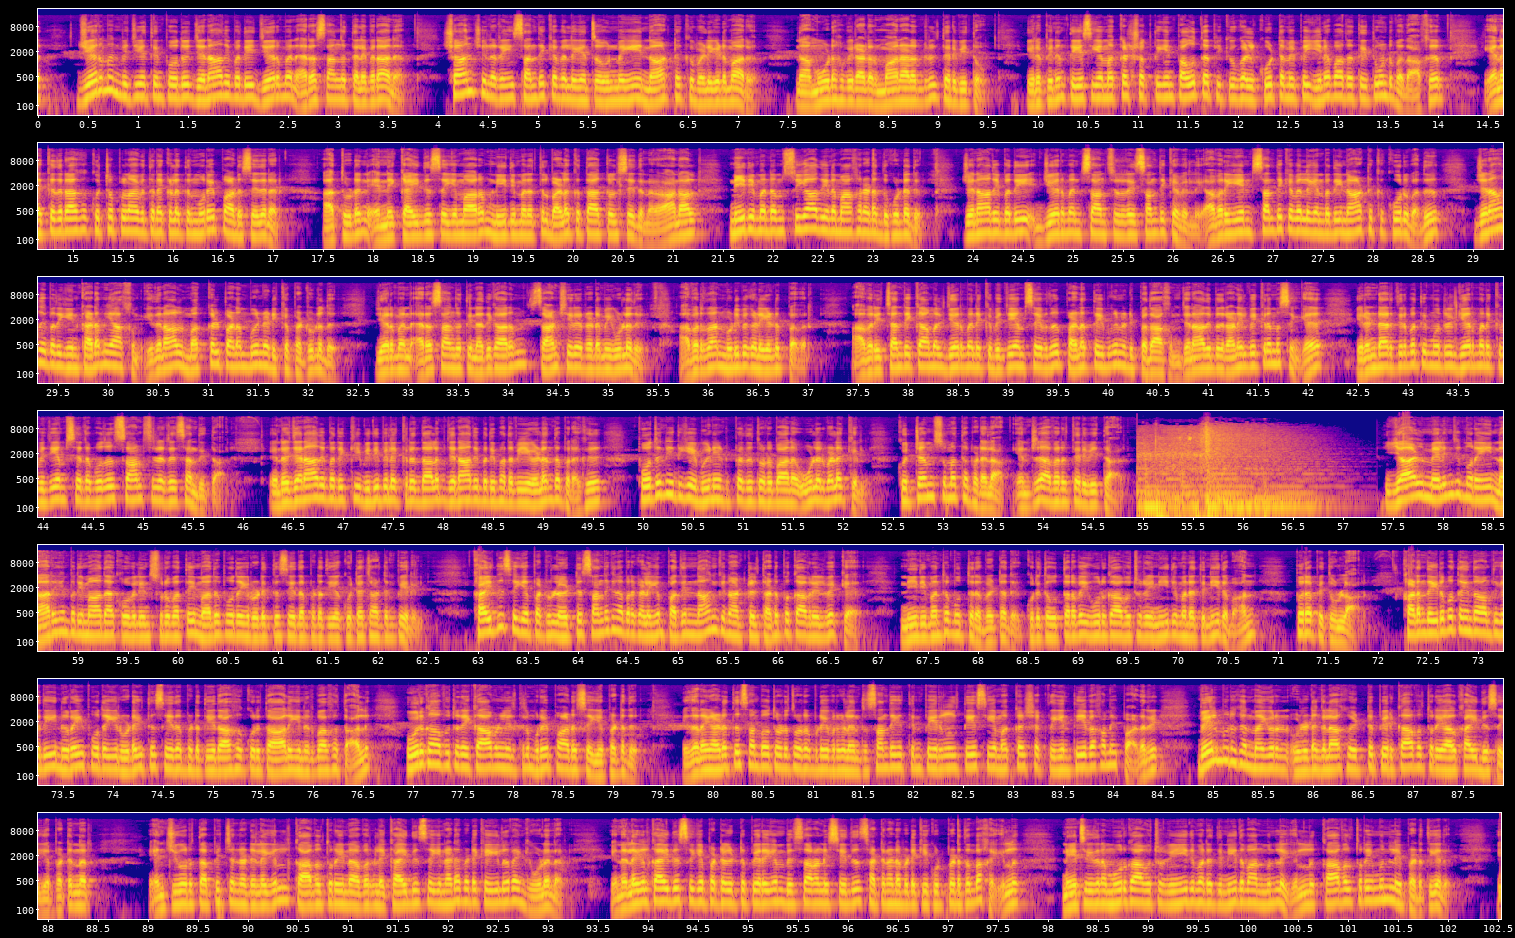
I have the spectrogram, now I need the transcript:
ஜெர்மன் விஜயத்தின் போது ஜனாதிபதி ஜெர்மன் அரசாங்க தலைவரான சான்சிலரை சந்திக்கவில்லை என்ற உண்மையை நாட்டுக்கு வெளியிடுமாறு நாம் ஊடகவியலாளர் மாநாடொன்றில் தெரிவித்தோம். இருப்பினும் தேசிய மக்கள் சக்தியின் பௌத்த பிக்குகள் கூட்டமைப்பு இனவாதத்தை தூண்டுவதாக எனக்கு எதிராக குற்றப்புலனாய்வு திணைக்களத்தில் முறைப்பாடு செய்தனர். அத்துடன் என்னை கைது செய்யுமாறும் நீதிமன்றத்தில் வழக்கு தாக்கல் செய்தனர். ஆனால் நீதிமன்றம் சுயாதீனமாக நடந்து கொண்டது. ஜனாதிபதி ஜெர்மன் சான்சலரை சந்திக்கவில்லை. அவரை ஏன் சந்திக்கவில்லை என்பதை நாட்டுக்கு கூறுவது ஜனாதிபதியின் கடமையாகும். இதனால் மக்கள் பணம் வீணடிக்கப்பட்டுள்ளது. ஜெர்மன் அரசாங்கத்தின் அதிகாரம் சான்சலரிடமே உள்ளது. அவர்தான் முடிவுகளை எடுப்பவர். அவரை சந்திக்காமல் ஜெர்மனுக்கு விஜயம் செய்வது பணத்தை வீணடிப்பதாகும். ஜனாதிபதி ரணில் விக்ரமசிங்க இரண்டாயிரத்தி இருபத்தி மூன்றில் ஜெர்மனுக்கு விஜயம் செய்தபோது சான்சலரை சந்தித்தார். இன்று ஜனாதிபதிக்கு விதிவிலக்கு இருந்தாலும் ஜனாதிபதி பதவியை இழந்த பிறகு பொது நிதியை வீணடிப்பது தொடர்பான ஊழல் வழக்கில் குற்றம் சுமத்தப்படலாம் என்று அவர் தெரிவித்தார். யாழ் மெலிஞ்சிமுறை நாரையம்பதி மாதா கோவிலின் சுரூபத்தை மதுபோதையில் உடைத்து சேதப்படுத்திய குற்றச்சாட்டின் பேரில் கைது செய்யப்பட்டுள்ள எட்டு சந்தேக நபர்களையும் பதினான்கு நாட்கள் தடுப்பு காவலில் வைக்க நீதிமன்றம் உத்தரவிட்டது. குறித்த உத்தரவை ஊர்காவற்றுறை நீதிமன்றத்தின் நீதிவான் பிறப்பித்துள்ளார். கடந்த இருபத்தைந்தாம் தேதி நிறை போதையில் உடைத்து சேதப்படுத்தியதாக குறித்த ஆலய நிர்வாகத்தால் ஊர்காவற்றுறை காவல் நிலையத்தில் முறைப்பாடு செய்யப்பட்டது. இதனை அடுத்து சம்பவத்தோடு தொடர்புடையவர்கள் என்ற சந்தேகத்தின் பேரில் தேசிய மக்கள் சக்தியின் தீவக அமைப்பாளர் வேல்முருகன் மயூரன் உள்ளடங்கலாக எட்டு பேர் காவல்துறையால் கைது செய்யப்பட்டனர். எஞ்சியோர் தப்பிச் சென்ற நிலையில் காவல்துறையினர் அவர்களை கைது செய்ய நடவடிக்கையில் இறங்கியுள்ளனர். இந்நிலையில் கைது செய்யப்பட்ட எட்டு பேரையும் விசாரணை செய்து சட்ட நடவடிக்கைக்கு உட்படுத்தும் வகையில் நேற்றைய தினம் ஊர்காவற்றுறை நீதிமன்றத்தின் நீதிவான் முன்னிலையில் காவல்துறை முன்னிலைப்படுத்தியது.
